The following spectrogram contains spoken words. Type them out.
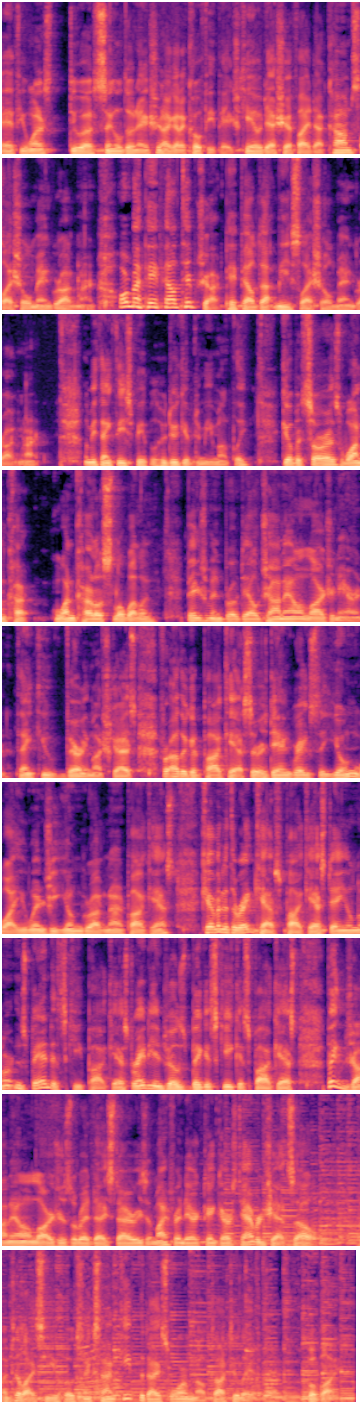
If you want to do a single donation, I got a Ko-fi page, ko-fi.com slash oldmangrognard, or my PayPal tip jar, paypal.me slash oldmangrognard. Let me thank these people who do give to me monthly. Gilbert Soares, Juan Car- Juan Carlos Llewellyn, Benjamin Brodell, John Allen Large, and Aaron. Thank you very much, guys. For other good podcasts, there is Dan Griggs, the Yung, Y-U-N-G, Yung Grognard podcast, Kevin at the Red Caps podcast, Daniel Norton's Bandits Keep podcast, Randy and Joe's Biggest Geekest podcast, Big John Allen Large's The Red Dice Diaries, and my friend Eric Tenkar's Tavern Chat. So, until I see you folks next time, keep the dice warm, I'll talk to you later. Bye-bye.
